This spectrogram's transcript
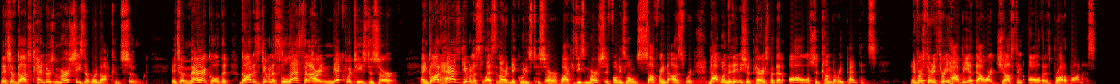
It's of God's tender mercies that we're not consumed. It's a miracle that God has given us less than our iniquities deserve. And God has given us less than our iniquities deserve. Why? Because He's merciful and He's long suffering to usward, not one that any should perish, but that all should come to repentance. In verse 33, howbeit thou art just in all that is brought upon us.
